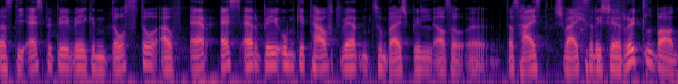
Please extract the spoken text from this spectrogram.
dass die SBB wegen Dosto auf R SRB umgetauft werden, zum Beispiel, also äh, das heißt Schweizerische Rüttelbahn.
